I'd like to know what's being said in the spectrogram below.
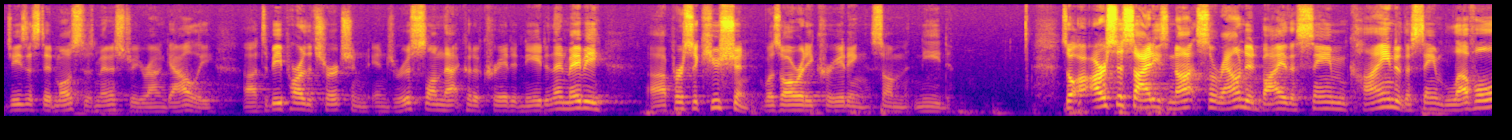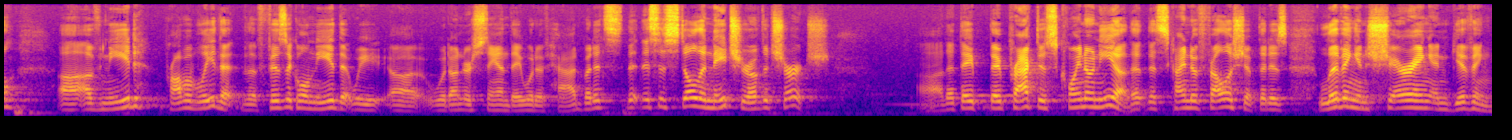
Jesus did most of his ministry around Galilee. Uh, to be part of the church in, in Jerusalem, that could have created need. And then maybe uh, persecution was already creating some need. So our society is not surrounded by the same kind or the same level uh, of need, probably, that the physical need that we uh, would understand they would have had, but it's, this is still the nature of the church. Uh, that they, they practice koinonia, that this kind of fellowship that is living and sharing and giving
